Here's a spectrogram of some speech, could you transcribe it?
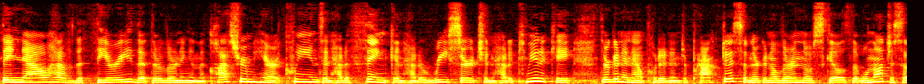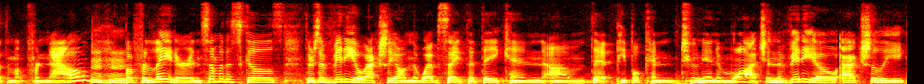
they now have the theory that they're learning in the classroom here at Queen's and how to think and how to research and how to communicate. They're going to now put it into practice and they're going to learn those skills that will not just set them up for now, mm-hmm. but for later. And some of the skills, there's a video actually on the website that they can, um, that people can tune in and watch. And the video actually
